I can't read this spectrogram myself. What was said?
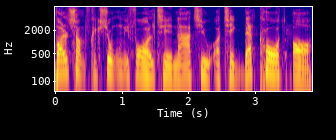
voldsom friktion i forhold til narrativ og take that kort og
